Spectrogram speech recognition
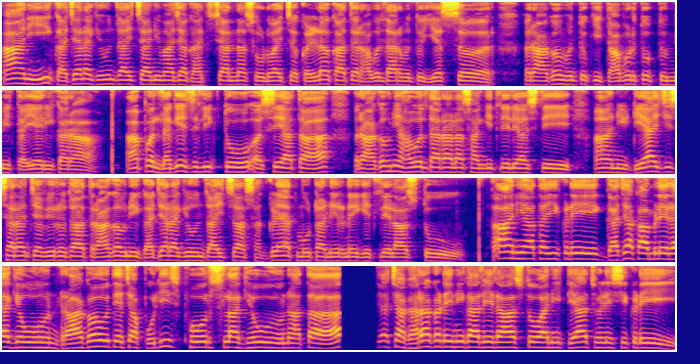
आणि गजाला घेऊन जायचं आणि माझ्या घरच्यांना सोडवायचं कळलं का? तर हवालदार म्हणतो यस सर. राघव म्हणतो की ताबडतोब तुम्ही तयारी करा. आपण लगेच लिखतो असे आता राघवने हवालदाराला सांगितलेले असते. आणि डी आय जी सरांच्या विरोधात राघवने गजाला घेऊन जायचा सगळ्यात मोठा निर्णय घेतलेला असतो. आणि आता इकडे गजा कांबळेला घेऊन राघव त्याच्या पोलीस फोर्सला घेऊन आता त्याच्या घराकडे निघालेला असतो आणि त्याच वेळेस इकडे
